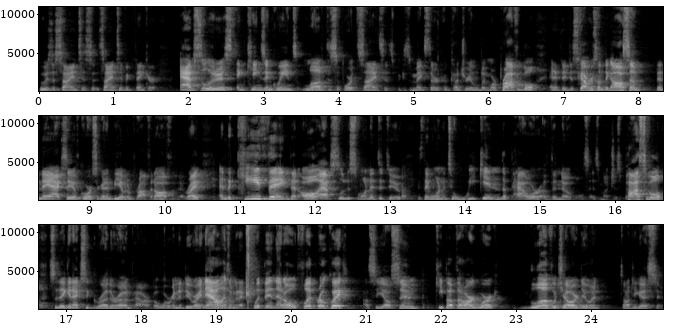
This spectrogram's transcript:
who is a scientist, scientific thinker absolutists and kings and queens love to support the sciences because it makes their country a little bit more profitable. And if they discover something awesome, then they actually, of course, are going to be able to profit off of it, right? And the key thing that all absolutists wanted to do is they wanted to weaken the power of the nobles as much as possible so they could actually grow their own power. But what we're going to do right now is I'm going to clip in that old flip real quick. I'll see y'all soon. Keep up the hard work. Love what y'all are doing. Talk to you guys soon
